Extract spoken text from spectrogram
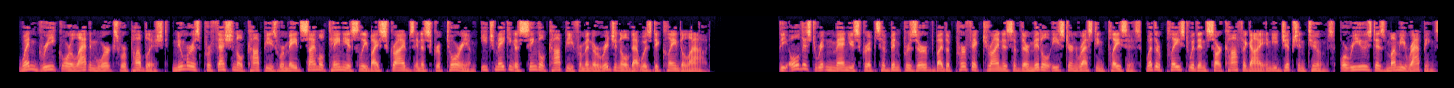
When Greek or Latin works were published, numerous professional copies were made simultaneously by scribes in a scriptorium, each making a single copy from an original that was declaimed aloud. The oldest written manuscripts have been preserved by the perfect dryness of their Middle Eastern resting places, whether placed within sarcophagi in Egyptian tombs, or reused as mummy wrappings,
